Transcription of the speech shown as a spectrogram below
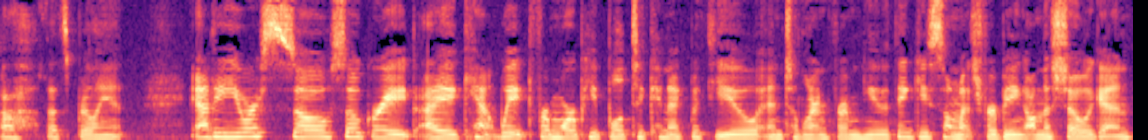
Oh, that's brilliant. Andy, you are so, so great. I can't wait for more people to connect with you and to learn from you. Thank you so much for being on the show again.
